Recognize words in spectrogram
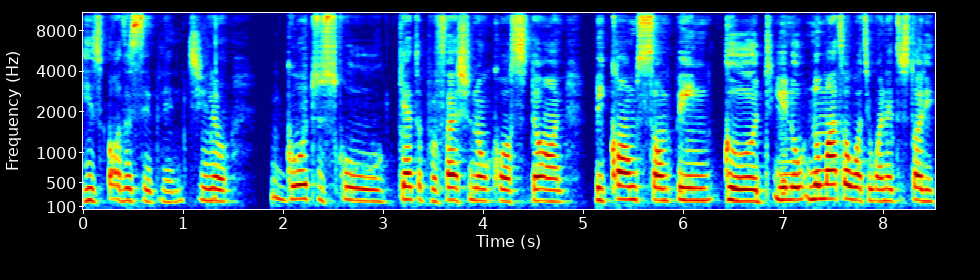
his other siblings, you know, go to school, get a professional course done, become something good, you know, no matter what he wanted to study.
